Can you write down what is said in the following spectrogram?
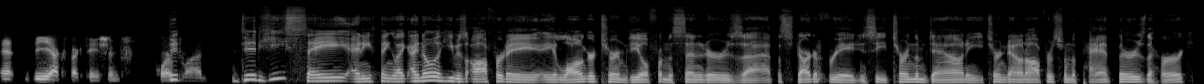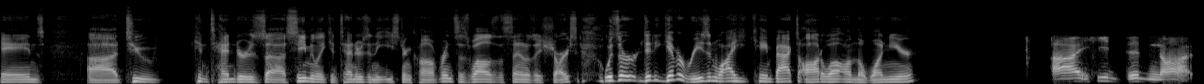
it, the expectation for Did-. Did he say anything like I know he was offered a, a longer term deal from the Senators uh, at the start of free agency, he turned them down. He turned down offers from the Panthers, the Hurricanes, uh, two contenders, uh, seemingly contenders in the Eastern Conference, as well as the San Jose Sharks. Was there? Did he give a reason why he came back to Ottawa on the one year? Uh, he did not,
